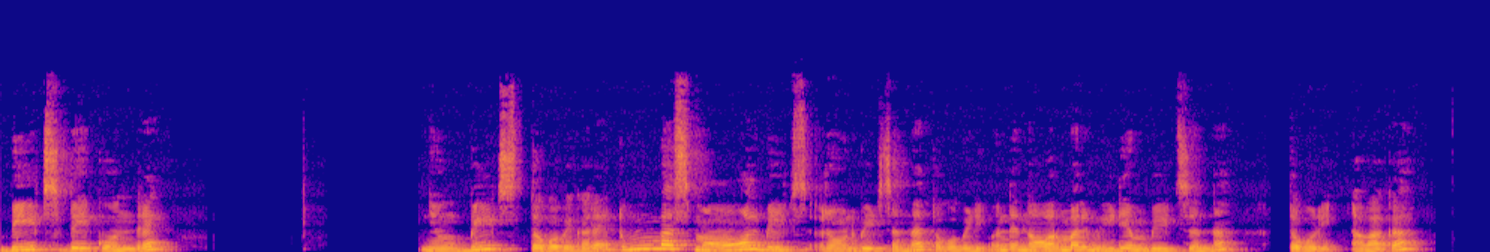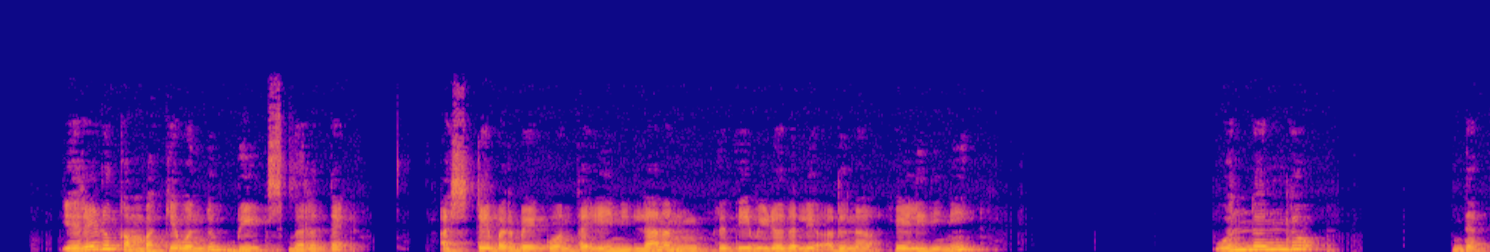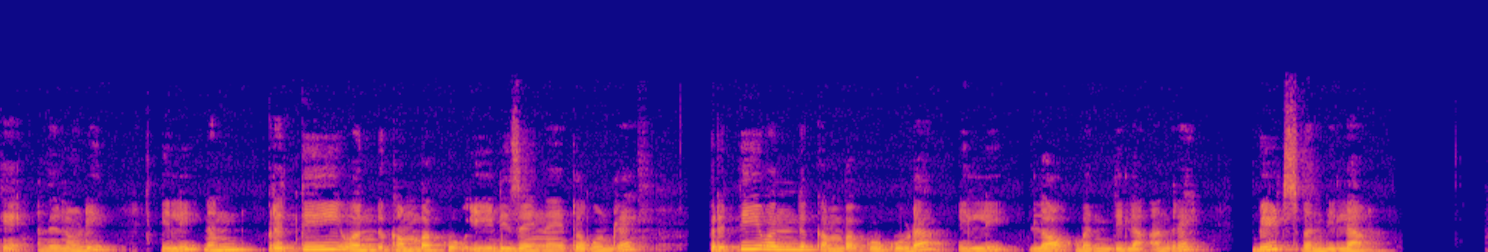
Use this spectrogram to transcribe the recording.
ಬೀಟ್ಸ್ ಬೇಕು ಅಂದರೆ ನೀವು ಬೀಟ್ಸ್ ತಗೋಬೇಕಾದ್ರೆ ತುಂಬ ಸ್ಮಾಲ್ ಬೀಟ್ಸ್, ರೌಂಡ್ ಬೀಡ್ಸನ್ನು ತಗೋಬೇಡಿ. ಒಂದೇ ನಾರ್ಮಲ್ ಮೀಡಿಯಮ್ ಬೀಡ್ಸನ್ನು ತಗೊಳ್ಳಿ. ಆವಾಗ ಎರಡು ಕಂಬಕ್ಕೆ ಒಂದು ಬೀಟ್ಸ್ ಬರುತ್ತೆ. ಅಷ್ಟೇ ಬರಬೇಕು ಅಂತ ಏನಿಲ್ಲ. ನಾನು ಪ್ರತಿ ವಿಡಿಯೋದಲ್ಲಿ ಅದನ್ನು ಹೇಳಿದ್ದೀನಿ ಒಂದೊಂದು ಇದಕ್ಕೆ ಅಂದರೆ ನೋಡಿ, ಇಲ್ಲಿ ನನ್ನ ಪ್ರತಿ ಒಂದು ಕಂಬಕ್ಕೂ ಈ ಡಿಸೈನ್ನೇ ತಗೊಂಡ್ರೆ ಪ್ರತಿ ಒಂದು ಕಂಬಕ್ಕೂ ಕೂಡ ಇಲ್ಲಿ ಲಾಕ್ ಬಂದಿಲ್ಲ. ಅಂದರೆ ಬೀಟ್ಸ್ ಬಂದಿಲ್ಲ.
